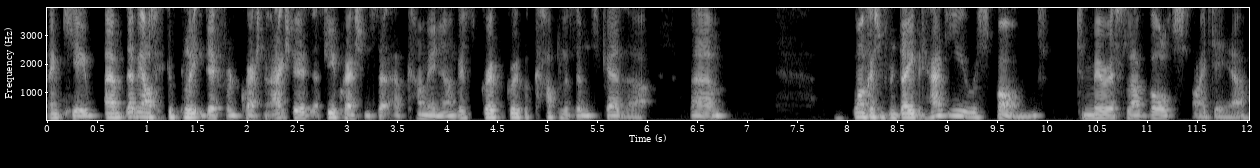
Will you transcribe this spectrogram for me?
Thank you. Um, let me ask a completely different question. Actually, a few questions that have come in. I'm going to group, group a couple of them together. Um, one question from David How do you respond to Miroslav Volf's idea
